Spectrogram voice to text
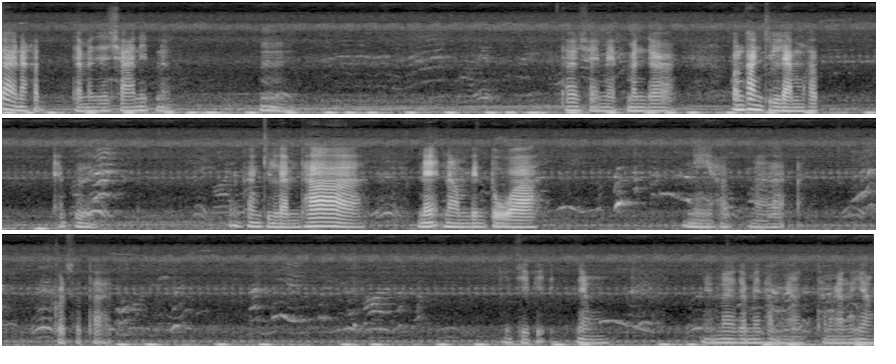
ได้นะครับ แต่มันจะช้านิดหนึ่งถ้าใช้แมปมันจะค่อนข้างกินแรมครับ แอปอื่นค่อนข้างกินแรมถ้าแนะนำเป็นตัว นี่ครับมาละ กดสตาร์ทนี่ GP ยังยังน่าจะไม่ทำงานทำงานหรือยัง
